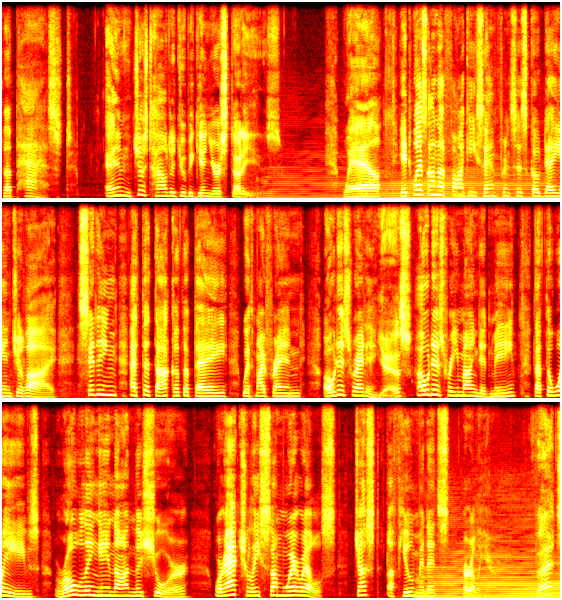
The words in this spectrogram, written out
the past. And just how did you begin your studies? Well, it was on a foggy San Francisco day in July, sitting at the dock of the bay with my friend Otis Redding. Yes? Otis reminded me that the waves rolling in on the shore were actually somewhere else just a few minutes earlier. That's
